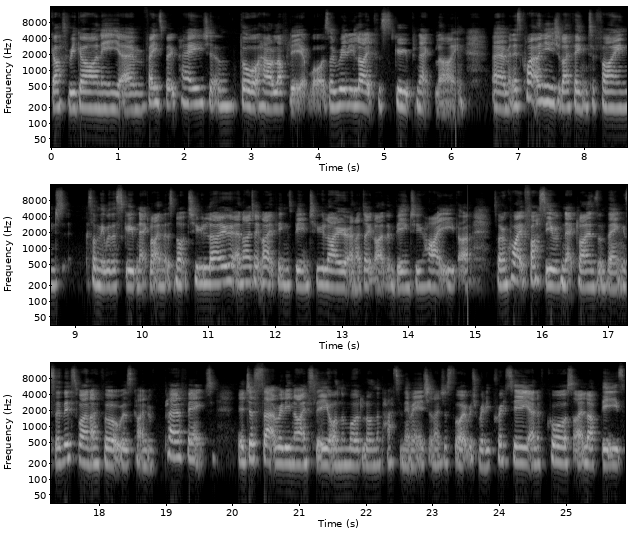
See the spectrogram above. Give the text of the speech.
Guthrie Ghani um, Facebook page and thought how lovely it was. I really like the scoop neckline. Um, and it's quite unusual, I think, to find something with a scoop neckline that's not too low and I don't like things being too low and I don't like them being too high either. So I'm quite fussy with necklines and things. So this one I thought was kind of perfect. It just sat really nicely on the model on the pattern image and I just thought it was really pretty. And of course I love these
